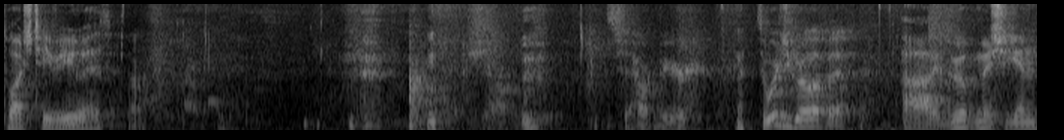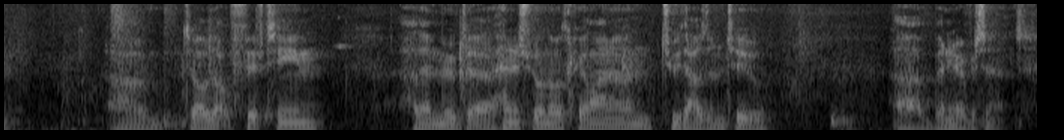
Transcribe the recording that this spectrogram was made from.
to watch TV with. Shower beer. so where'd you grow up at? Uh, I grew up in Michigan um, until I was about 15. I then moved to Hendersonville, North Carolina in 2002. Uh, I've been here ever since.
